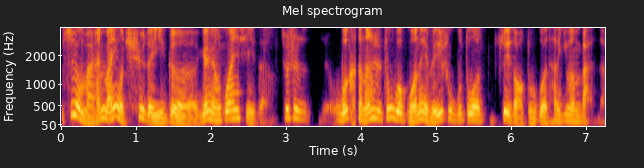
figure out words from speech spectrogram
是有蛮蛮有趣的一个渊源关系的，就是我可能是中国国内为数不多最早读过它的英文版的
